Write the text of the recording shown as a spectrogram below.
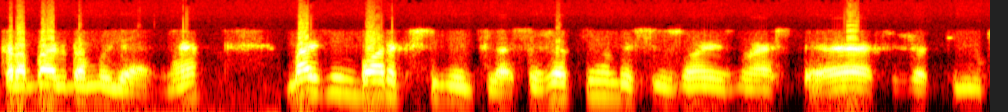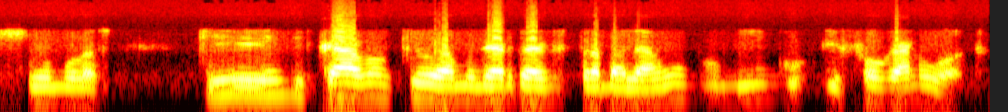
trabalho da mulher, né? Mas, embora que o seguinte, Lessa, já tinham decisões no STF, já tinham súmulas que indicavam que a mulher deve trabalhar um domingo e folgar no outro.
